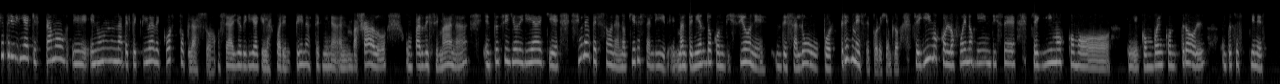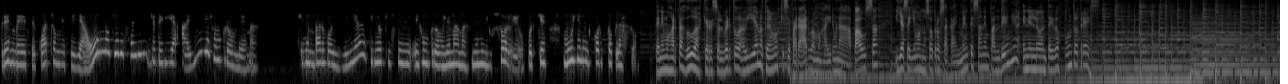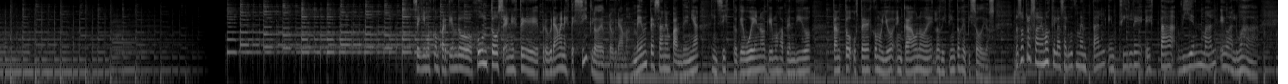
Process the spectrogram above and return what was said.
Yo te diría que estamos eh, en una perspectiva de corto plazo, o sea, yo diría que las cuarentenas terminan, han bajado un par de semanas, entonces yo diría que si una persona no quiere salir eh, manteniendo condiciones de salud por tres meses, por ejemplo, seguimos con los buenos índices, seguimos como eh, con buen control, entonces tienes tres meses, cuatro meses y aún no quiere salir, yo te diría, ahí es un problema. Sin embargo, hoy día creo que ese es un problema más bien ilusorio, porque es muy en el corto plazo. Tenemos hartas dudas que resolver todavía, nos tenemos que separar, vamos a ir una pausa y ya seguimos nosotros acá en Mente Sana en Pandemia en el 92.3. Seguimos compartiendo juntos en este programa, en este ciclo de programas, Mente Sana en Pandemia. Insisto, qué bueno que hemos aprendido tanto ustedes como yo en cada uno de los distintos episodios. Nosotros sabemos que la salud mental en Chile está bien mal evaluada.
